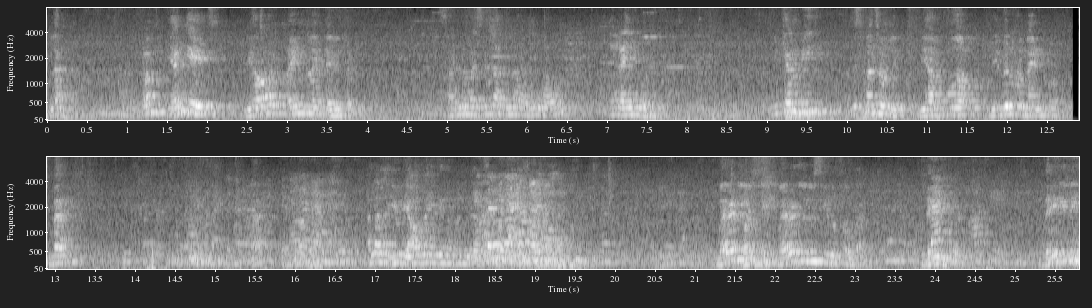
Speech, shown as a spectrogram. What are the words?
ಇಲ್ಲ from young age we are trained like the elephant ಸಣ್ಣ ವಯಸ್ಸಲ್ಲಿ ಅದನ್ನ ಒಂದು ನಾವು ಟ್ರೈನಿಂಗ್ ಕೊಡ್ತೀವಿ we can be this much only we are poor we will remain poor bank ಅಲ್ಲಲ್ಲ ಇವ್ರು ಯಾವ ಬ್ಯಾಂಕಿಂದ ಬಂದಿದ್ದಾರೆ Where do you see, where do you see Reserve Bank? Daily. Daily,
